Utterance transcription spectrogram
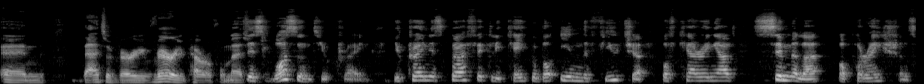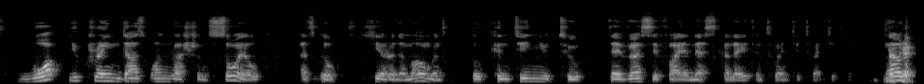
And that's a very, very powerful message. This wasn't Ukraine. Ukraine is perfectly capable in the future of carrying out similar operations. What Ukraine does on Russian soil, as we'll hear in a moment, will continue to diversify and escalate in 2023. Now, okay,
